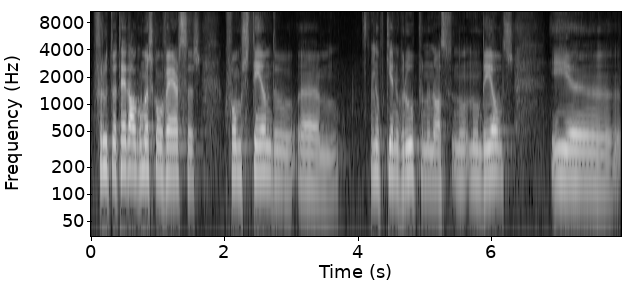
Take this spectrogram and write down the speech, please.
Fruto até de algumas conversas que fomos tendo um, eh, no pequeno grupo, no nosso, num deles, e, uh,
